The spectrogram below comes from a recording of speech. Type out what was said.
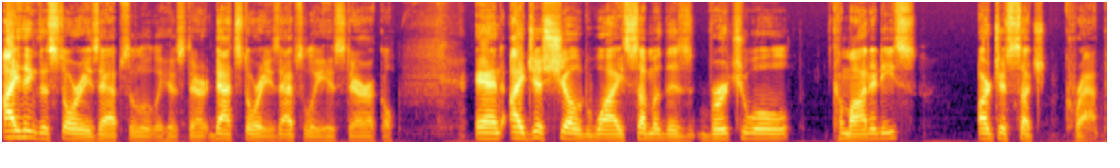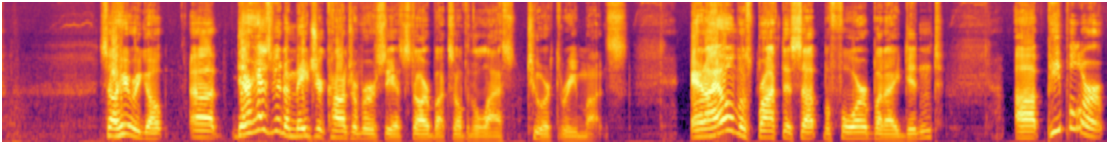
I think this story is absolutely hysterical. That story is absolutely hysterical. And I just showed why some of these virtual commodities are just such crap. So here we go. Uh, there has been a major controversy at Starbucks over the last two or three months. And I almost brought this up before, but I didn't. Uh, people are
